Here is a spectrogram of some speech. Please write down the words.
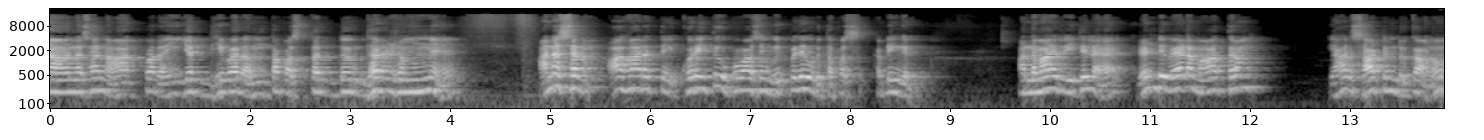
நானசனாத்பரம் யத்திவரம் தபஸ்தத்துர்தர்ஷம்னு அனசனம் ஆகாரத்தை குறைத்து உபவாசம் இருப்பதே ஒரு தபஸ் அப்படிங்கிறது அந்த மாதிரி ரீதியில் ரெண்டு வேளை மாத்திரம் யார் சாட்டுன்னு இருக்கானோ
